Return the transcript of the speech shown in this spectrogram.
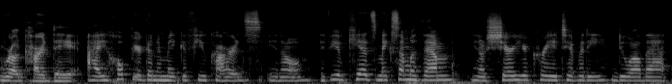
World Card Day? I hope you're going to make a few cards. You know, if you have kids, make some with them. You know, share your creativity, do all that.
